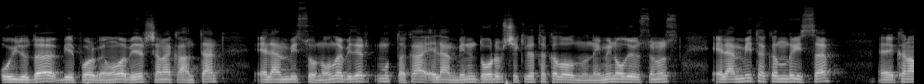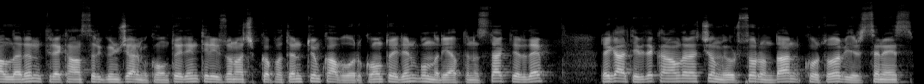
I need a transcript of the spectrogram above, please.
Uyduda bir problem olabilir. Çanak anten LNB sorunu olabilir. Mutlaka LNB'nin doğru bir şekilde takılı olduğunu emin oluyorsunuz. LNB takıldıysa e, kanalların frekansları güncel mi kontrol edin. Televizyonu açıp kapatın. Tüm kabloları kontrol edin. Bunları yaptığınız takdirde Regal TV'de kanallar açılmıyor sorundan kurtulabilirsiniz.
